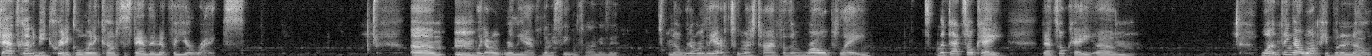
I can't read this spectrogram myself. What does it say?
That's going to be critical when it comes to standing up for your rights. Um, we don't really have, let me see, what time is it? No, we don't really have too much time for the role play. but that's okay. That's okay. Um, one thing I want people to know,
